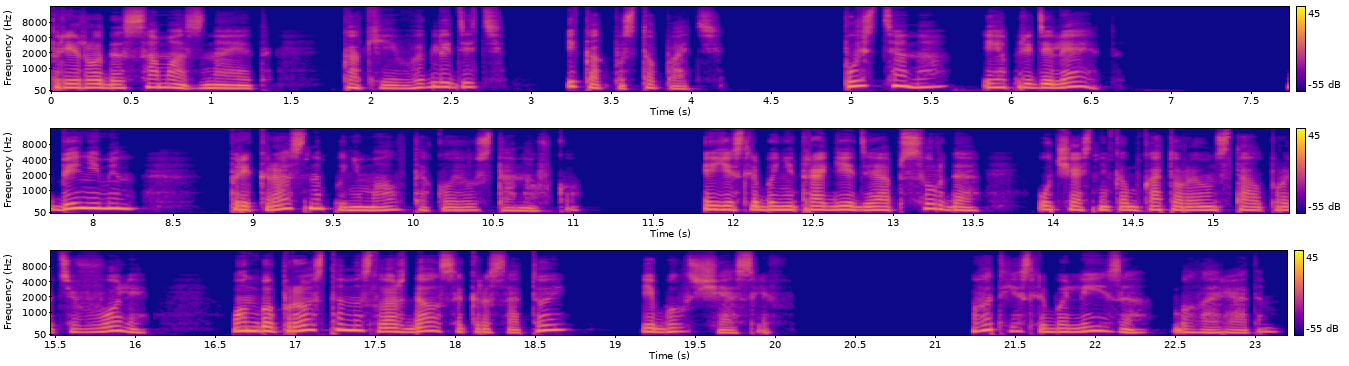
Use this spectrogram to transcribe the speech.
Природа сама знает, как ей выглядеть и как поступать. Пусть она и определяет. Бенемин прекрасно понимал такую установку. И если бы не трагедия абсурда, участником которой он стал против воли, он бы просто наслаждался красотой и был счастлив. Вот если бы Лиза была рядом.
